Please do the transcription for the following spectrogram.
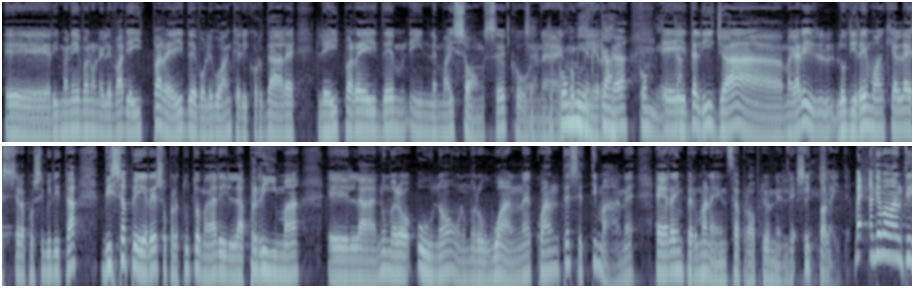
eh, rimanevano nelle varie hit parade, volevo anche ricordare le hit parade in My Songs con, Certo, eh, con con Mirka, Mirka, con Mirka. e da lì già magari lo diremo anche all'S c'è la possibilità di sapere soprattutto magari la prima e la numero uno, o numero one, quante settimane era in permanenza proprio nelle Sì, hit parade. Beh, andiamo avanti Ma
